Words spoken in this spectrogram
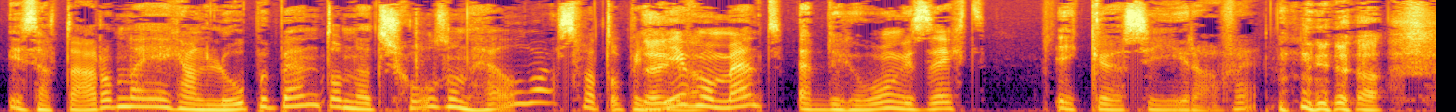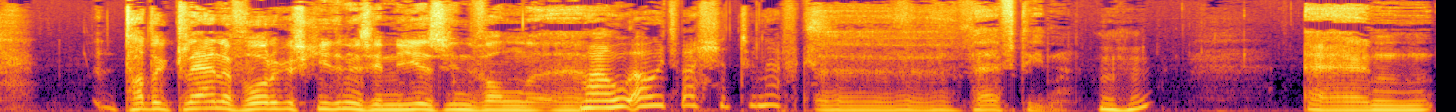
Is dat daarom dat je gaan lopen bent, omdat school zo'n hel was? Want op een Ja, gegeven ja. moment heb je gewoon gezegd, ik kus ze hier af. Hè? ja. Het had een kleine voorgeschiedenis in die zin van eh, Maar hoe oud was je toen even? eh, 15. En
